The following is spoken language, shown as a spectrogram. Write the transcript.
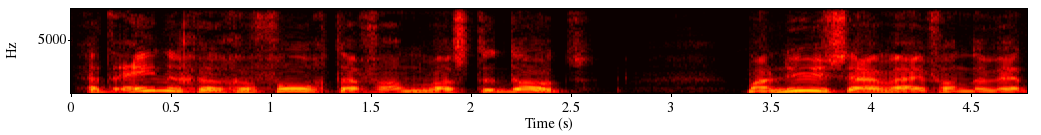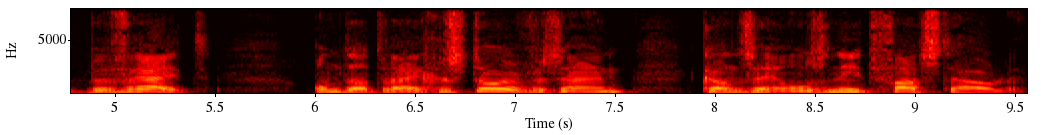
Het enige gevolg daarvan was de dood. Maar nu zijn wij van de wet bevrijd. Omdat wij gestorven zijn, kan zij ons niet vasthouden.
